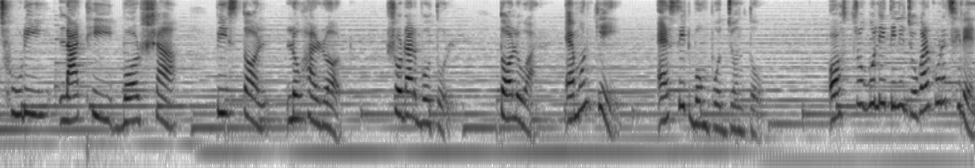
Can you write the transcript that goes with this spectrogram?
ছুরি, লাঠি, বর্ষা, পিস্তল, লোহার রড সোডার বোতল, তলোয়ার, এমনকি অ্যাসিড বোম পর্যন্ত। অস্ত্রগুলি তিনি জোগাড় করেছিলেন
